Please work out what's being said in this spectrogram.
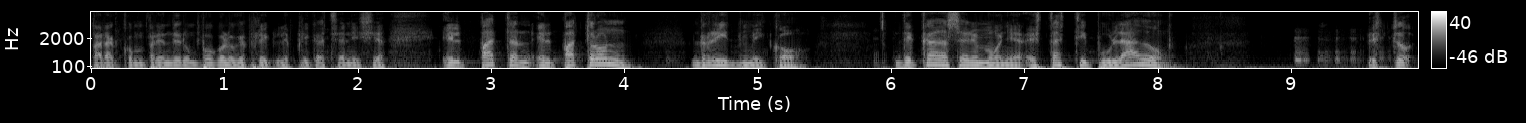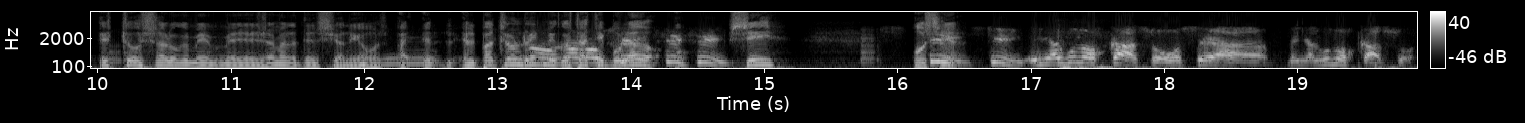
para comprender un poco lo que le explicaste a Anicia. El pattern, el patrón rítmico de cada ceremonia está estipulado. Esto, esto es algo que me, llama la atención, digamos. ¿El, patrón rítmico está estipulado? Sí, sí, sí. O sí, sea... sí, en algunos casos, o sea, en algunos casos,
